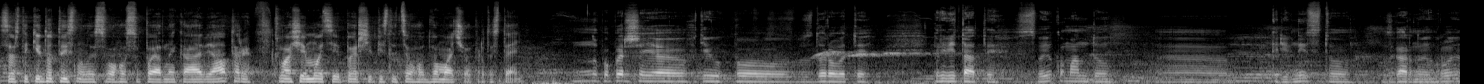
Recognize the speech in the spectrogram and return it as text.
все ж таки дотиснули свого суперника авіатори. Ваші емоції перші після цього двоматчевого протистояння. Ну, по-перше, я хотів поздоровити, привітати свою команду, е, керівництво з гарною грою,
